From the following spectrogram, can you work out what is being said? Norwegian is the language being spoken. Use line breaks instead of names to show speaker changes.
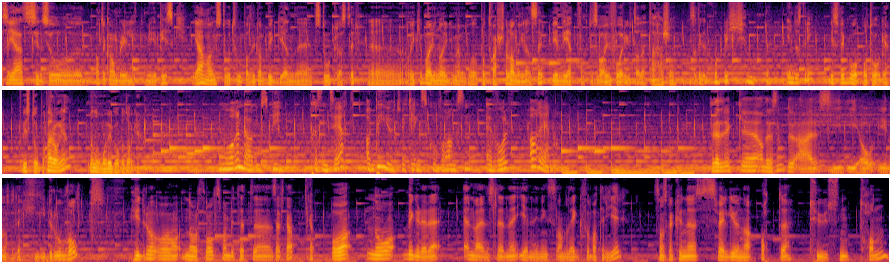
Altså, Jeg syns jo at det kan bli litt mye pisk. Jeg har en stor tro på at vi kan bygge en, et stort cluster. Eh, og ikke bare i Norge, men på, på, tvers av landegrenser. Vi vet faktisk hva vi får ut av dette her sånn. Altså, Det kommer til å bli kjempeindustri hvis vi går på toget. Vi står på perrongen, men nå må vi gå på toget.
Morgendagens by, presentert av byutviklingskonferansen Evolv Arena.
Fredrik Andresen, du er CEO i noe som heter Hydrovolt. Hydro og Northvolt som har blitt et uh, selskap.
Ja.
Og nå bygger dere en verdensledende gjenvinningsanlegg for batterier som skal kunne svelge unna 8000 tonn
